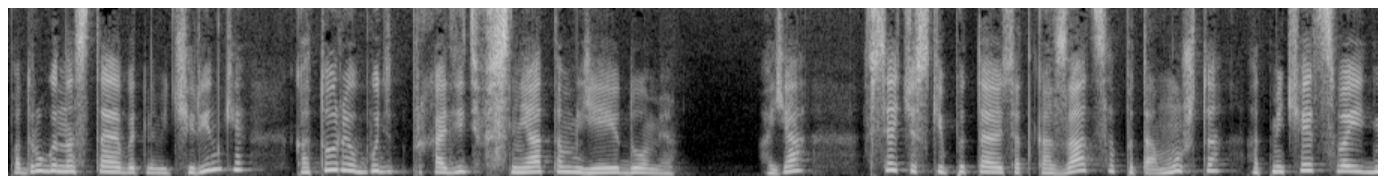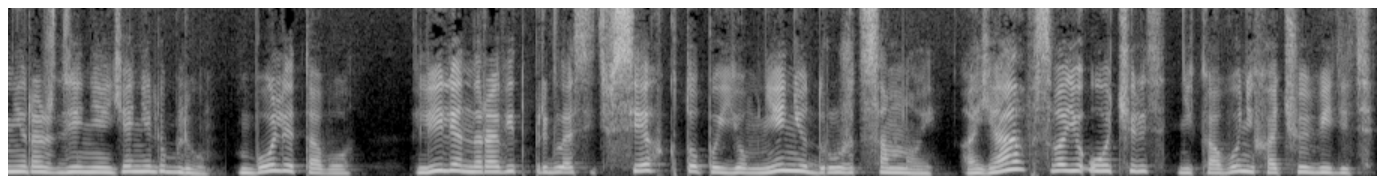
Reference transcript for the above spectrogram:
Подруга настаивает на вечеринке – которая будет проходить в снятом ею доме. А я всячески пытаюсь отказаться, потому что отмечать свои дни рождения я не люблю. Более того, Лилия норовит пригласить всех, кто, по ее мнению, дружит со мной. А я, в свою очередь, никого не хочу видеть.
